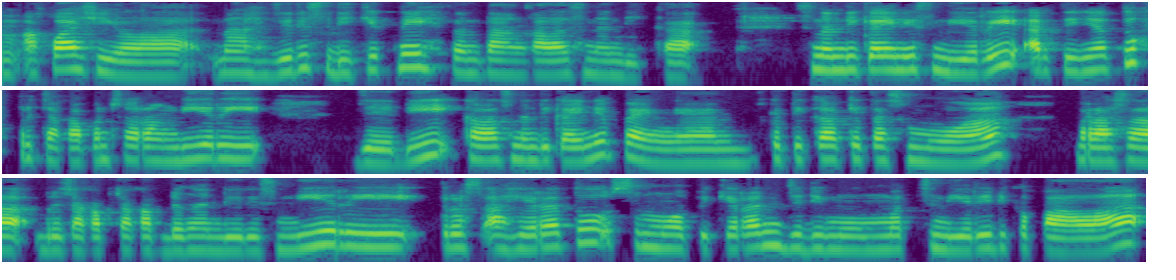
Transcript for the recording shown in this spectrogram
um, aku Ashila. Nah, jadi sedikit nih tentang Kala Senandika. Senandika ini sendiri artinya tuh percakapan seorang diri. Jadi, Kala Senandika ini pengen ketika kita semua merasa bercakap-cakap dengan diri sendiri, terus akhirnya tuh semua pikiran jadi mumet sendiri di kepala,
